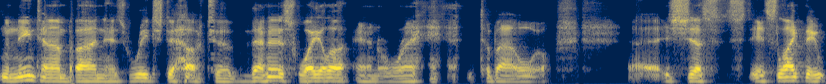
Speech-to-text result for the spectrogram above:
in the meantime, Biden has reached out to Venezuela and Iran to buy oil. Uh, it's just, it's like they,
